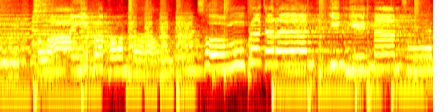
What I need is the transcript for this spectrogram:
ลีถวายพระพรชัยทรงพระเจริญ ยิ่งยืนนานแสน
